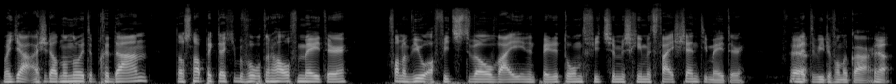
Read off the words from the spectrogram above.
want ja, als je dat nog nooit hebt gedaan, dan snap ik dat je bijvoorbeeld een halve meter van een wiel affietst. Terwijl wij in het peloton fietsen misschien met 5 centimeter Ja. met de wielen van elkaar. Ja.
